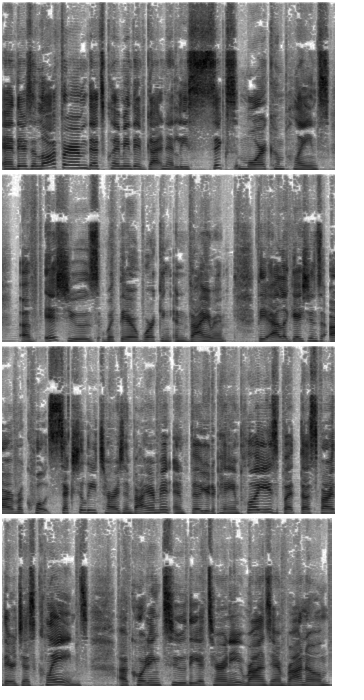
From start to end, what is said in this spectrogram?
and there's a law firm that's claiming they've gotten at least six more complaints of issues with their working environment. The allegations are of a quote, sexually charged environment and failure to pay employees, but thus far they're just claims. According to the attorney, Ron Zambrano,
